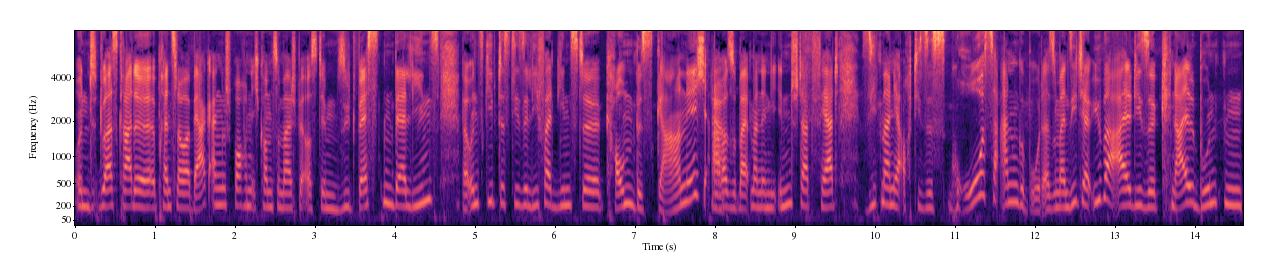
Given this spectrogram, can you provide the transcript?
Und du hast gerade Prenzlauer Berg angesprochen. Ich komme zum Beispiel aus dem Südwesten Berlins. Bei uns gibt es diese Lieferdienste kaum bis gar nicht. Ja. Aber sobald man in die Innenstadt fährt, sieht man ja auch dieses große Angebot. Also man sieht ja überall diese knallbunten,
